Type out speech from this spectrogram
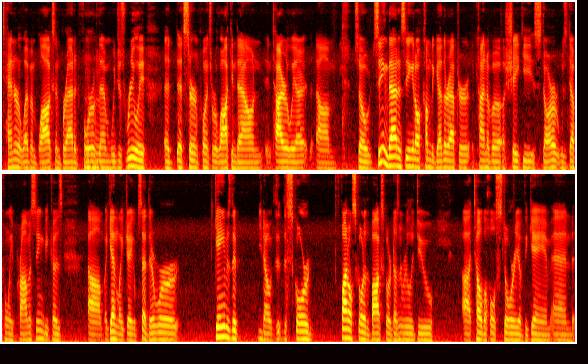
10 or 11 blocks, and Brad had 4 mm-hmm. of them. We just really, at, at, certain points, were locking down entirely. Um, so seeing that and seeing it all come together after kind of a, a shaky start was definitely promising because, um, again, like Jacob said, there were games that you know the, the score, final score of the box score doesn't really do uh, tell the whole story of the game, and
